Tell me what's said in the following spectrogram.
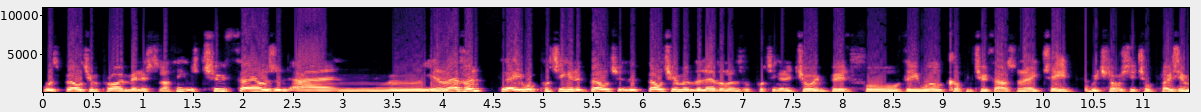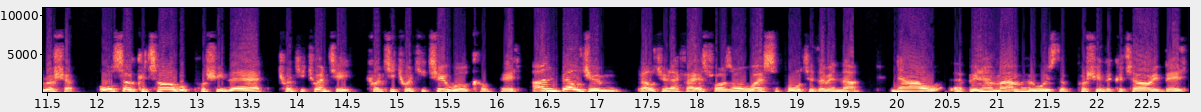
was Belgian Prime Minister. I think it was 2011. They were putting in, Belgium, Belgium and the Netherlands were putting in a joint bid for the World Cup in 2018, which obviously took place in Russia. Also, Qatar were pushing their 2020, 2022 World Cup bid, and Belgium, Belgian FA, as far as I'm aware, supported them in that. Now, Bin Hammam, who was the, pushing the Qatari bid,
